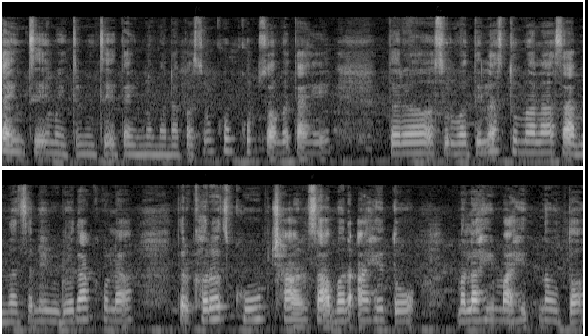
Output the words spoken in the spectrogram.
ताईंचे मैत्रिणीचे ताईंना मनापासून खूप खूप स्वागत आहे. तर सुरुवातीलाच तुम्हाला साबणाचा मी व्हिडिओ दाखवला. तर खरंच खूप छान साबण आहे तो. मलाही माहीत नव्हतं.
